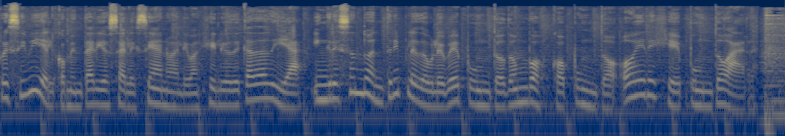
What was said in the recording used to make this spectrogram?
Recibí el comentario salesiano al Evangelio de cada día ingresando en www.donbosco.org.ar.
